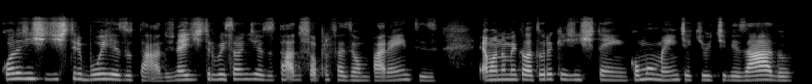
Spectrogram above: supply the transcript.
quando a gente distribui resultados, né? E distribuição de resultados, só para fazer um parêntese, é uma nomenclatura que a gente tem comumente aqui utilizado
